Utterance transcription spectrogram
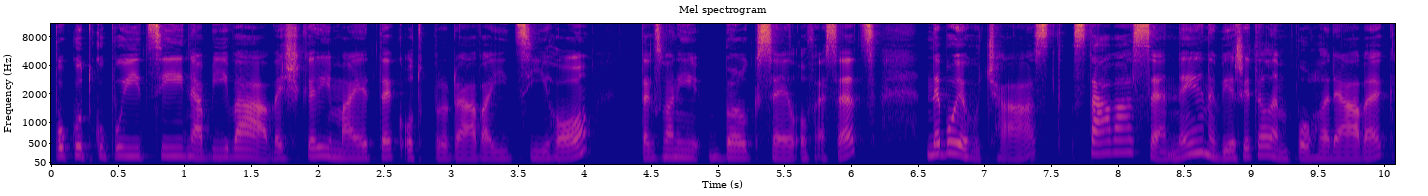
Pokud kupující nabývá veškerý majetek od prodávajícího, takzvaný bulk sale of assets, nebo jeho část, stává se nejen věřitelem pohledávek,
